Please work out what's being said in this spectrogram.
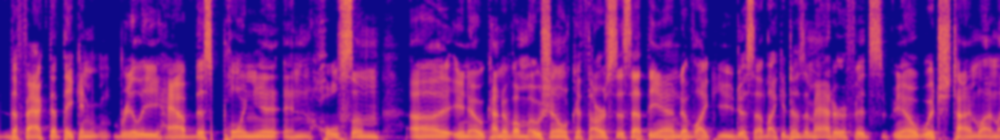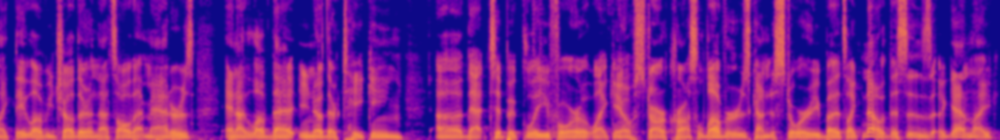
the fact that they can really have this poignant and wholesome, uh, you know, kind of emotional catharsis at the end of like you just said, like it doesn't matter if it's, you know, which timeline, like they love each other and that's all that matters. And I love that, you know, they're taking uh, that typically for like you know star-crossed lovers kind of story but it's like no this is again like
